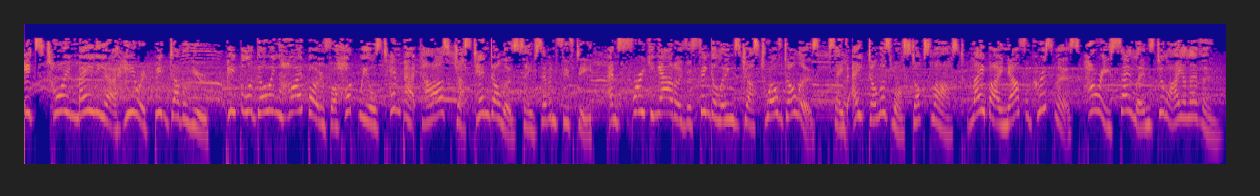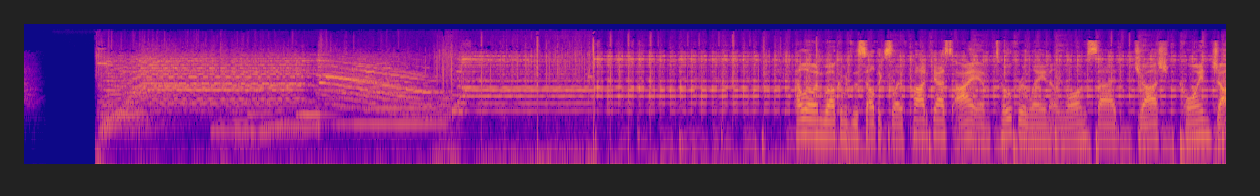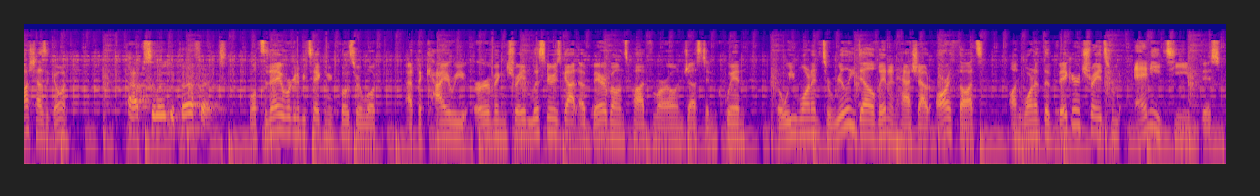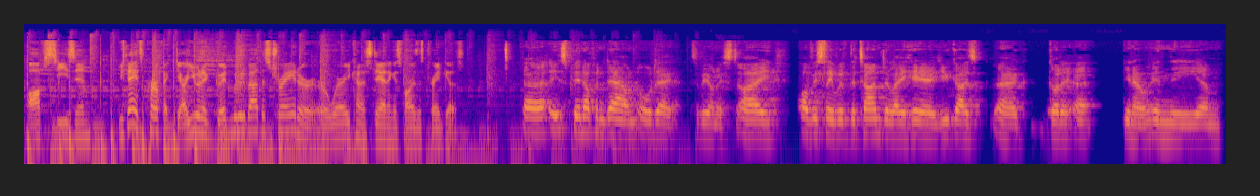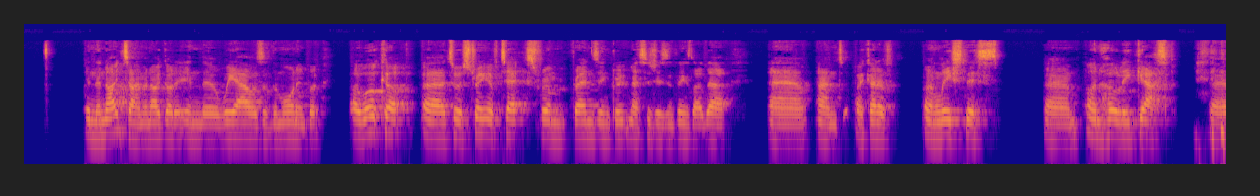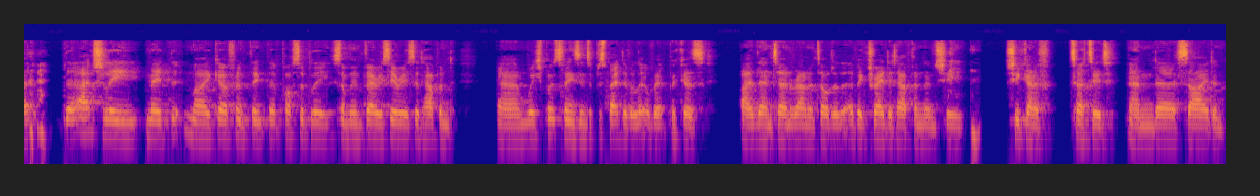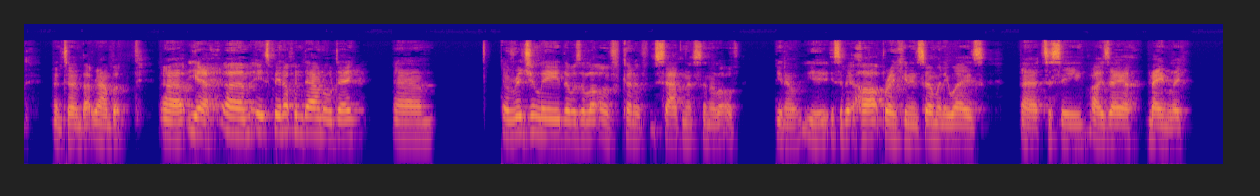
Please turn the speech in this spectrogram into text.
It's Toy Mania here at Big W. People are going hypo for Hot Wheels 10-pack cars, just $10, save $7.50. And freaking out over fingerlings, just $12. Save $8 while stocks last. Lay by now for Christmas. Hurry, sale ends July 11. Hello and welcome to the Celtics Life podcast. I am Topher Lane alongside Josh Coyne. Josh, how's it going? Absolutely perfect. Well, today we're going to be taking a closer look at the Kyrie Irving trade. Listeners got a bare bones pod from our own Justin Quinn, but we wanted to really delve in and hash out our thoughts on one of the bigger trades from any team this offseason. You say it's perfect. Are you in a good mood about this trade, or, or where are you kind of standing as far as this trade goes? Uh, it's been up and down all day, to be honest. I obviously with the time delay here, you guys uh, got it, at, you know, in the um, in the night time, and I got it in the wee hours of the morning. But I woke up uh, to a string of texts from friends in group messages and things like that, uh, and I kind of unleashed this um, unholy gasp. Uh, that actually made my girlfriend think that possibly something very serious had happened um, which puts things into perspective a little bit because I then turned around and told her that a big trade had happened, and she she kind of tutted and uh, sighed and and turned back round. But uh, yeah, um, it's been up and down all day. Um, originally, there was a lot of kind of sadness and a lot of you know it's a bit heartbreaking in so many ways uh, to see Isaiah mainly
